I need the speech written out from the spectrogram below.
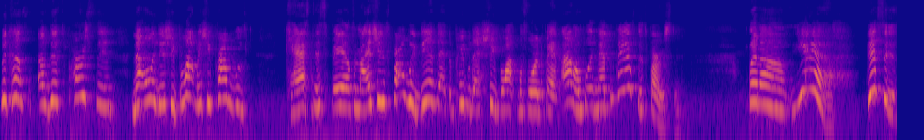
Because of this person, not only did she block me, she probably was casting spells and she's probably did that to people that she blocked before in the past. I don't put to past this person. But um, yeah, this is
